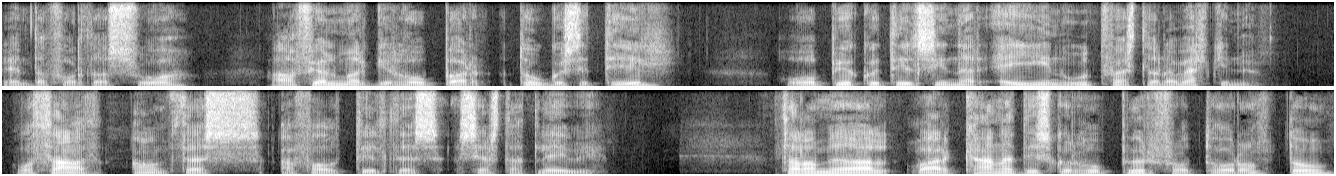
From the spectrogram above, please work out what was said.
Reynda fór það svo að fjölmargir hópar tóku sér til og byggu til sínar eigin útfæslar af verkinu og það án þess að fá til þess sérstatt leifi. Þar á meðal var kanadískur hópur frá Toronto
